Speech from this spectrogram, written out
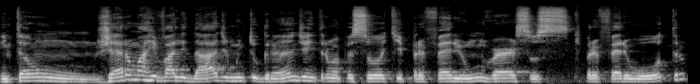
Então, gera uma rivalidade muito grande entre uma pessoa que prefere um versus que prefere o outro.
